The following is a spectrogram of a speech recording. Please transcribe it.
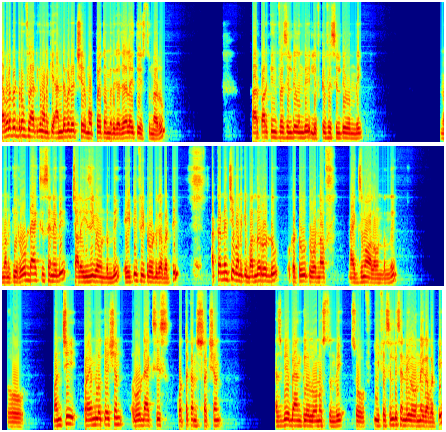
డబుల్ బెడ్రూమ్ ఫ్లాట్కి మనకి అన్డివైడెడ్ షేర్ ముప్పై తొమ్మిది గజాలు అయితే ఇస్తున్నారు. కార్ పార్కింగ్ ఫెసిలిటీ ఉంది లిఫ్ట్ ఫెసిలిటీ ఉంది. మనకి రోడ్ యాక్సెస్ అనేది చాలా ఈజీగా ఉంటుంది. ఎయిటీ ఫీట్ రోడ్ కాబట్టి అక్కడ నుంచి మనకి బందర్ రోడ్డు ఒక two two and half maximum అలా ఉంటుంది. సో మంచి ప్రైమ్ లొకేషన్ రోడ్ యాక్సిస్ కొత్త కన్స్ట్రక్షన్ ఎస్బీఐ బ్యాంకులో లోన్ వస్తుంది. సో ఈ ఫెసిలిటీస్ అన్ని ఉన్నాయి కాబట్టి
